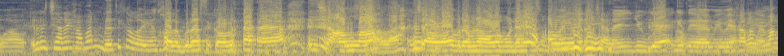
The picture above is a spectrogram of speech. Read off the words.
wow. Ini rencananya kapan? Berarti kalau yang kolaborasi kolaborasi, insya Allah, Insya Allah. insya Allah benar-benar Allah mudahin semuanya Amin. rencananya juga gitu ya, Amin, Mim. ya. Karena iya. memang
